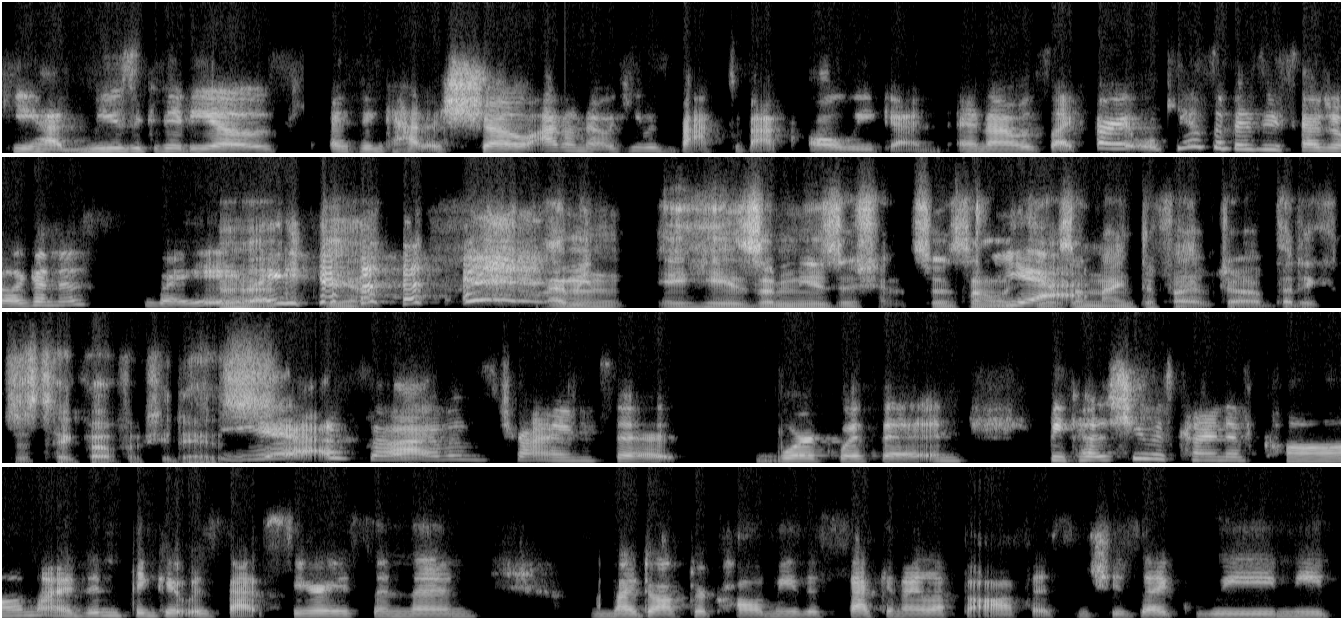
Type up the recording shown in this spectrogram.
He had music videos, I think had a show. I don't know. He was back to back all weekend. And I was like, all right, well, he has a busy schedule. Can this wait? Uh-huh. Like, yeah. I mean, he is a musician, so it's not like yeah. he has a nine to five job that he could just take off a few days. Yeah. So I was trying to work with it. And because she was kind of calm, I didn't think it was that serious. And then my doctor called me the second I left the office and she's like, We need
